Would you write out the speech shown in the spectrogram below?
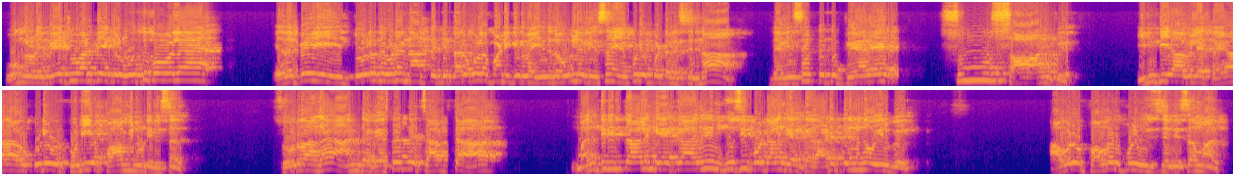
உங்களுடைய பேச்சுவார்த்தை எங்களுக்கு ஒத்து இதை போய் சொல்றதை விட நான் தற்கொலை பண்ணிக்கிறேன் இதுல உள்ள விஷம் எப்படிப்பட்ட விஷயம்னா இந்த விஷத்துக்கு பேரே சும்மு சான் பேர் இந்தியாவிலே தயாராகக்கூடிய ஒரு கொடிய பாம்பினுடைய விஷம் அது. சொல்றாங்க அந்த விஷத்தை சாப்பிட்டா மந்திரித்தாலும் கேட்காது ஊசி போட்டாலும் கேட்காது. அடுத்த நிமிஷம் உயிர் போயிடும் அவ்வளவு பவர்ஃபுல் விஷமா இருக்கு.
